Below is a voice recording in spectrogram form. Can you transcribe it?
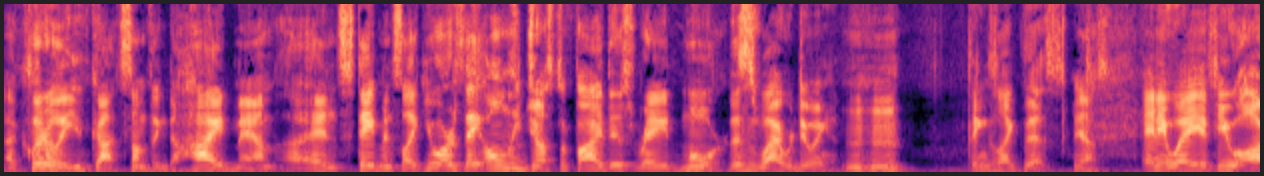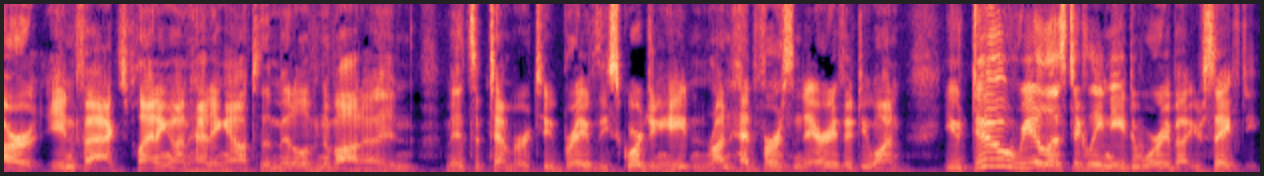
Uh, clearly, you've got something to hide, ma'am. Uh, and statements like yours, they only justify this raid more. this is why we're doing it. Mm-hmm. Things like this. Yes. Anyway, if you are in fact planning on heading out to the middle of Nevada in mid September to brave the scorching heat and run headfirst into Area 51, you do realistically need to worry about your safety.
